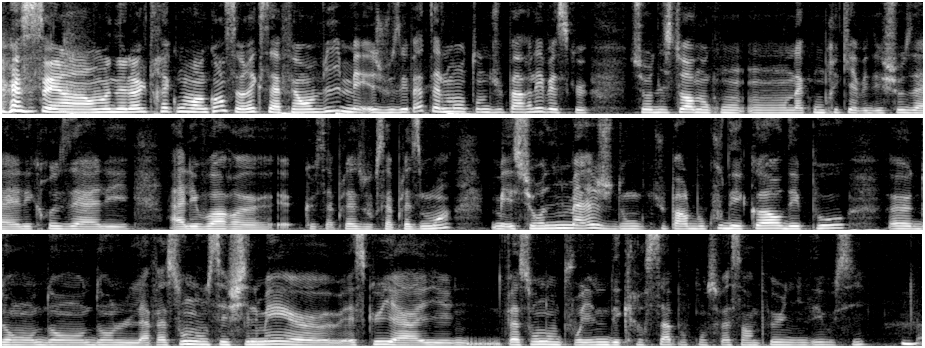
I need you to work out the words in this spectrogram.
c'est un monologue très convaincant. C'est vrai que ça fait envie, mais je vous ai pas tellement entendu parler parce que sur l'histoire, on, a compris qu'il y avait des choses à aller creuser, à aller, à aller voir euh, que ça plaise ou que ça plaise moins. Mais sur l'image, donc tu parles beaucoup des corps, des peaux, dans, dans, la façon dont c'est filmé. Est-ce qu'il y, y a une façon dont vous pourriez nous décrire ça pour qu'on se fasse un peu une idée aussi? Bah,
